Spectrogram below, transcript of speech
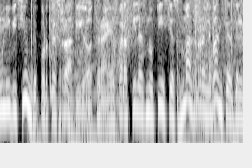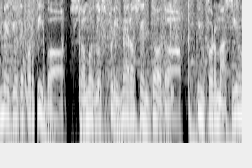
Univisión Deportes Radio trae para ti las noticias más relevantes del medio deportivo. Somos los primeros en todo. Información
